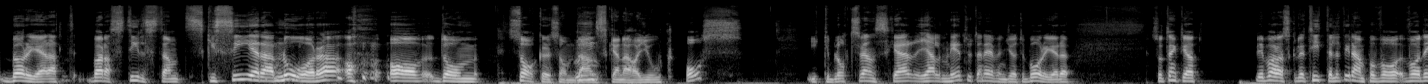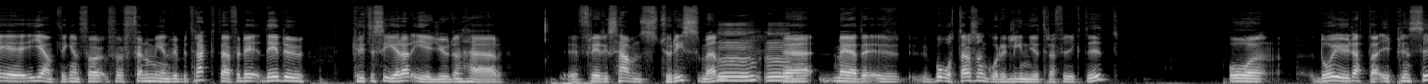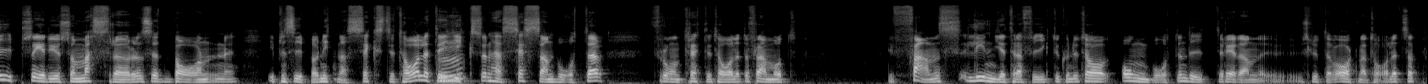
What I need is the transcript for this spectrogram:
börjar att bara stillsamt skissera några av, av de saker som danskarna har gjort oss, icke blott svenskar i allmänhet utan även göteborgare, så tänkte jag att vi bara skulle titta lite grann på vad, vad det är egentligen för, för fenomen vi betraktar. För det, det du kritiserar är ju den här eh, Fredrikshavnsturismen eh, med eh, båtar som går i linjetrafik dit. Och då är ju detta i princip så är det ju som massrörelse ett barn i princip av 1960-talet. Det gick sådana här Sessanbåtar från 30-talet och framåt. Det fanns linjetrafik, du kunde ta ångbåten dit redan i slutet av 1800-talet. Så att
